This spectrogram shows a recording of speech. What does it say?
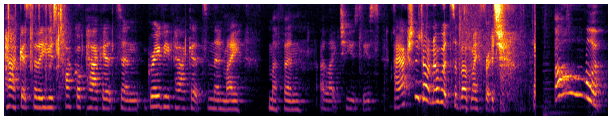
Packets that I use, taco packets and gravy packets, and then my muffin. I like to use these. I actually don't know what's above my fridge. oh,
